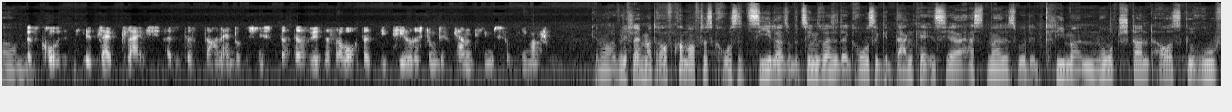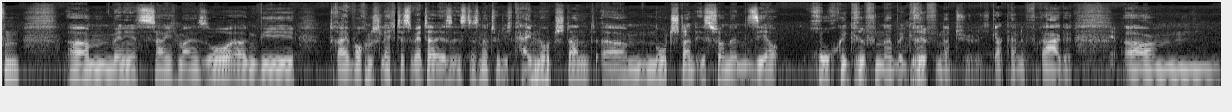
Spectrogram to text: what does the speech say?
Ähm. Das große Ziel bleibt gleich, also das, daran ändert sich nichts. Das, das ist aber auch das, die Zielrichtung des Kernteams für Klimaschutz. Genau, da würde ich gleich mal drauf kommen auf das große Ziel, also beziehungsweise der große Gedanke ist ja erstmal, es wurde Klimanotstand ausgerufen. Ähm, wenn jetzt, sage ich mal, so irgendwie drei Wochen schlechtes Wetter ist, ist das natürlich kein Notstand. Ähm, Notstand ist schon ein sehr hochgegriffener Begriff natürlich, gar keine Frage. Ja. Ähm,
